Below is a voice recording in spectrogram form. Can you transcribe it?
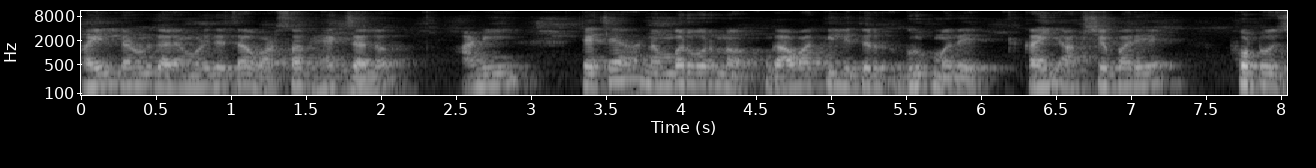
फाईल डाउनलोड झाल्यामुळे त्याचा व्हॉट्सअप हॅक झालं. आणि त्याच्या नंबरवरनं गावातील इतर ग्रुपमध्ये काही आक्षेपारे फोटोज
